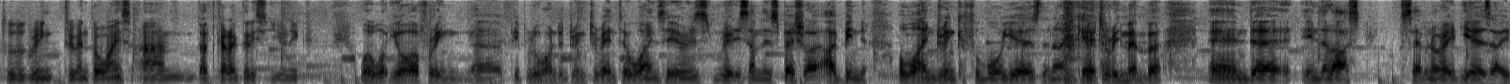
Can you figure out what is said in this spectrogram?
to drink Trivento wines, and that character is unique. Well, what you're offering uh, people who want to drink Trivento wines here is really something special. I, I've been a wine drinker for more years than I care to remember, and uh, in the last seven or eight years, I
